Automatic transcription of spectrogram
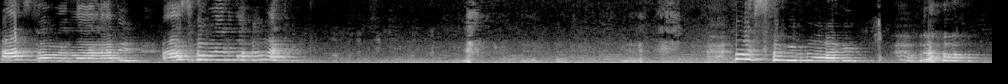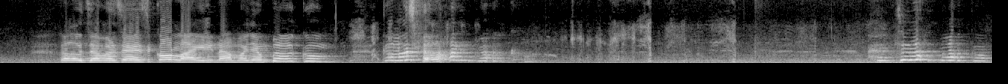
Astagfirullahaladzim. Astagfirullahaladzim. Astagfirullahaladzim. Bro. Kalau zaman saya sekolah ini namanya bagong. Kalau jalan bagong. Jalan bagong.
